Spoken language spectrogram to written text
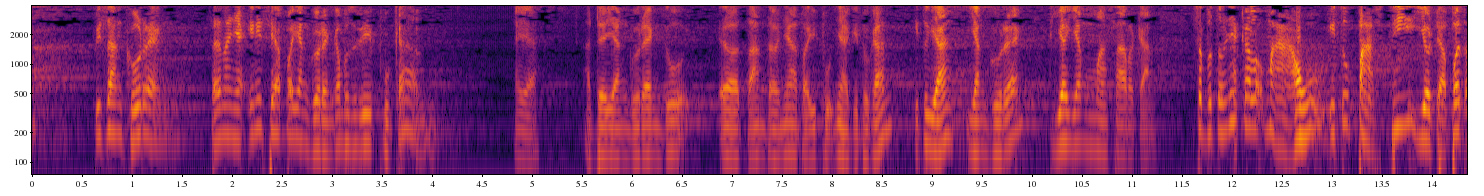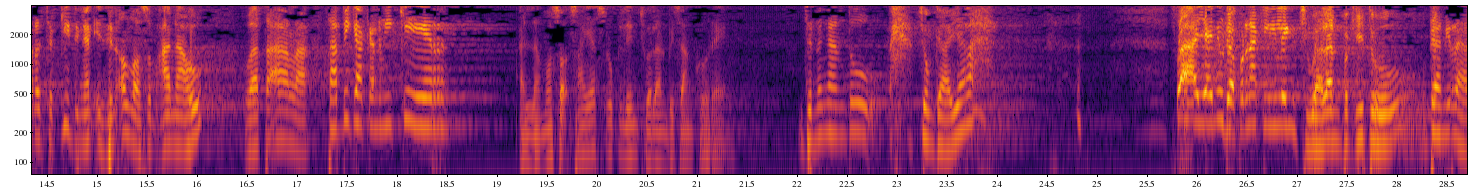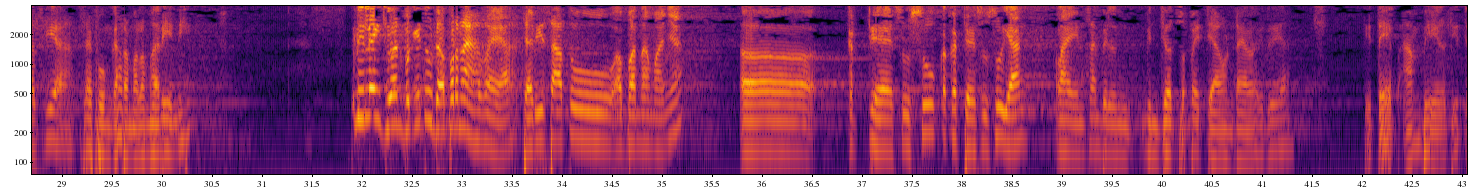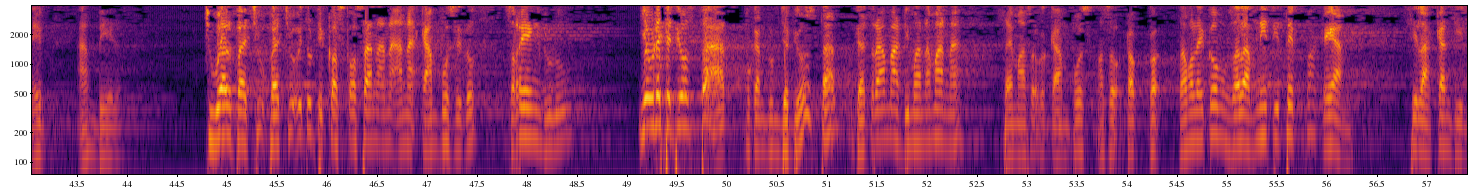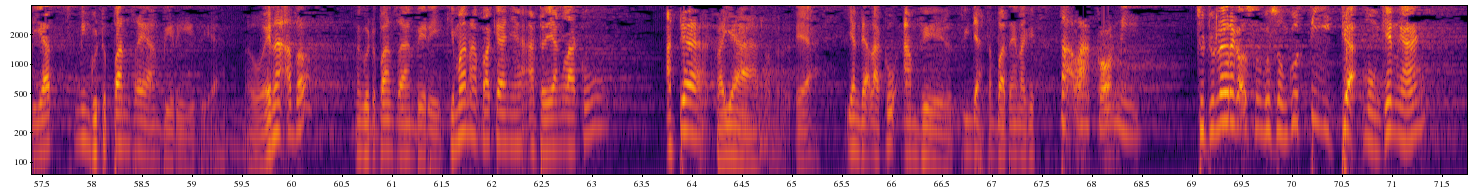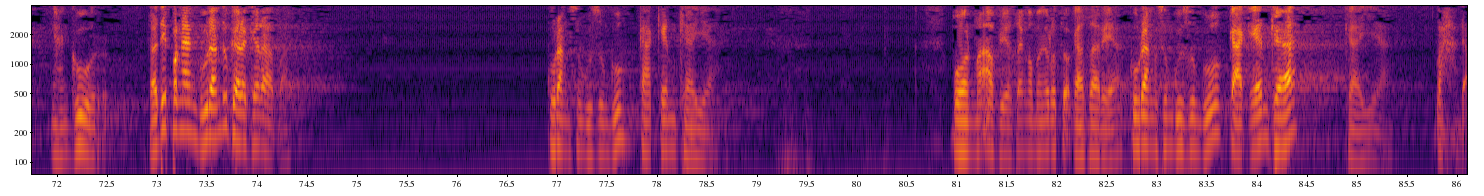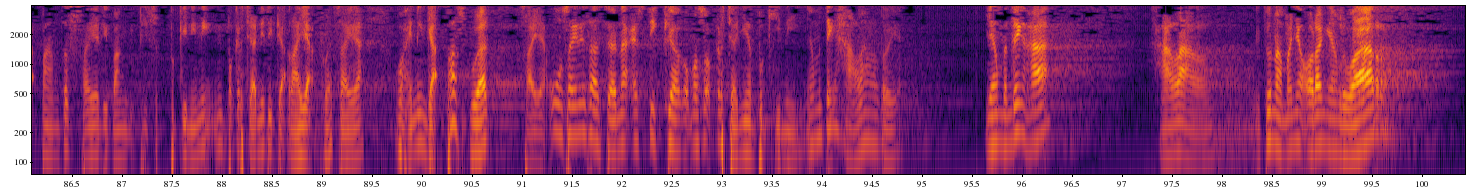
pisang goreng. Saya nanya, ini siapa yang goreng? Kamu sendiri bukan? Ya, ada yang goreng tuh e, tantenya atau ibunya gitu kan? Itu yang yang goreng, dia yang memasarkan. Sebetulnya kalau mau itu pasti ya dapat rezeki dengan izin Allah Subhanahu wa taala. Tapi akan mikir, Allah mosok saya suruh keliling jualan pisang goreng. Jenengan tuh ah, jong gaya lah. saya ini udah pernah keliling jualan begitu. Udah ini rahasia, saya bongkar malam hari ini. Keliling jualan begitu udah pernah saya dari satu apa namanya? Uh, kedai susu ke kedai susu yang lain sambil genjot sepeda ontel gitu ya. Titip, ambil, titip, ambil. Jual baju-baju itu di kos-kosan anak-anak kampus itu sering dulu. Ya udah jadi ustad, bukan belum jadi ustad, udah ceramah di mana-mana. Saya masuk ke kampus, masuk toko. Assalamualaikum, salam. Ini titip pakaian. Silahkan dilihat minggu depan saya hampiri itu ya. Oh, enak atau? Minggu depan saya hampiri. Gimana pakaiannya? Ada yang laku? Ada, bayar ya. Yang tidak laku ambil, pindah tempat yang lagi. Tak lakoni. Judulnya kalau sungguh-sungguh tidak mungkin ngang nganggur. Berarti pengangguran itu gara-gara apa? Kurang sungguh-sungguh, kaken gaya. Mohon maaf ya, saya ngomong rotok kasar ya. Kurang sungguh-sungguh, kaken ga gaya. Wah, tidak pantas saya dipanggil di begini ini, ini pekerjaan ini tidak layak buat saya. Wah, ini nggak pas buat saya. Oh, saya ini sarjana S3 kok masuk kerjanya begini. Yang penting halal toh ya. Yang penting ha halal. Itu namanya orang yang luar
